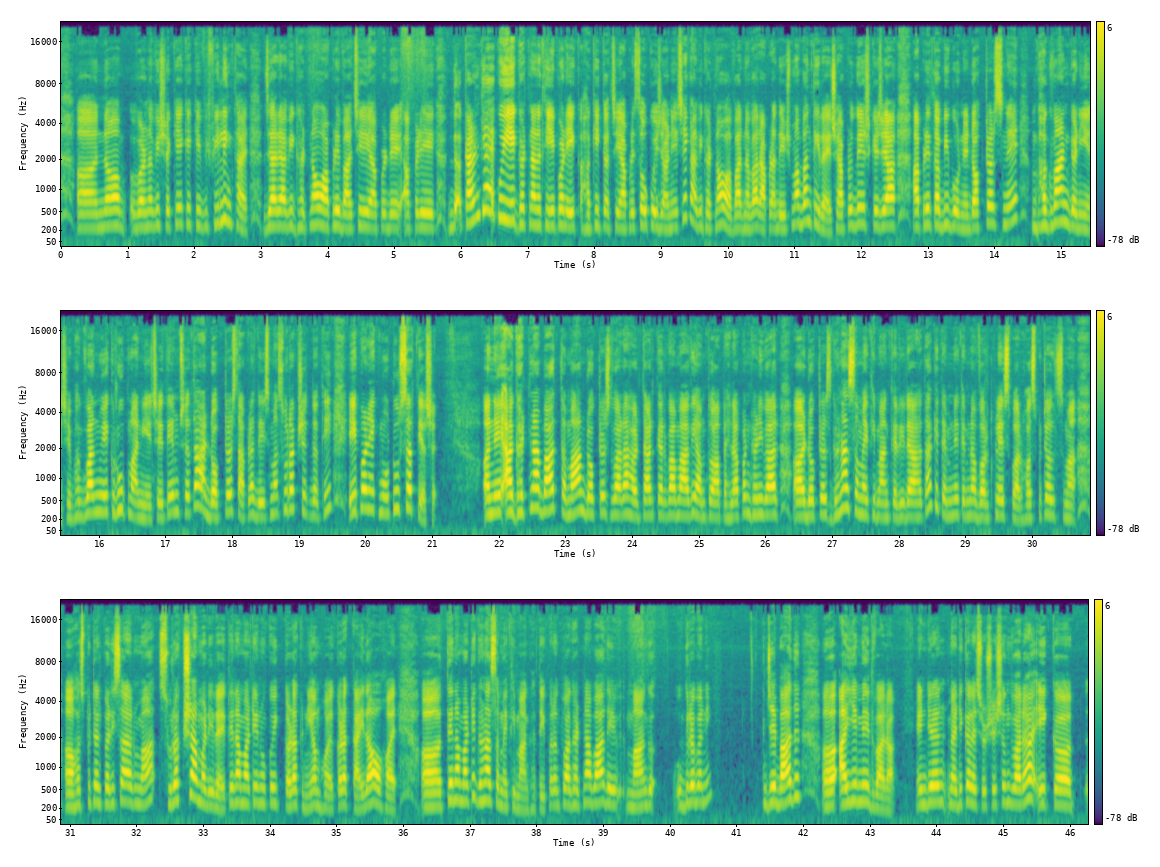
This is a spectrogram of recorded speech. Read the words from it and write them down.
ન વર્ણવી શકીએ કે કેવી ફિલિંગ થાય. જ્યારે આવી ઘટનાઓ આપણે વાંચીએ, આપણે આપણે કારણ કે આ કોઈ એક ઘટના નથી, એ પણ એક હકીકત છે. આપણે સૌ કોઈ જાણીએ છીએ કે આવી ઘટનાઓ અવારનવાર આપણા દેશમાં બનતી રહે છે. આપણો દેશ કે જ્યાં આપણે તબીબોને ડૉક્ટર્સને ભગવાન ગણીએ છીએ, ભગવાનનું એક રૂપ માનીએ છીએ. તેમ છતાં આ ડૉક્ટર્સ આપણા દેશમાં સુરક્ષિત નથી, એ પણ એક મોટું સત્ય છે. અને આ ઘટના બાદ તમામ ડૉક્ટર્સ દ્વારા હડતાળ કરવામાં આવી. આમ તો આ પહેલાં પણ ઘણીવાર ડૉક્ટર્સ ઘણા સમયથી માંગ કરી રહ્યા હતા કે તેમને તેમના વર્કપ્લેસ પર હોસ્પિટલ્સમાં હોસ્પિટલ પરિસરમાં સુરક્ષા મળી રહે. તેના માટેનો કોઈ કડક નિયમ હોય, કડક કાયદાઓ હોય તેના માટે ઘણા સમયથી માંગ હતી. પરંતુ આ ઘટના બાદ એ માંગ ઉગ્ર બની. જે બાદ આઈએમએ દ્વારા ઇન્ડિયન મેડિકલ એસોસિએશન દ્વારા એક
